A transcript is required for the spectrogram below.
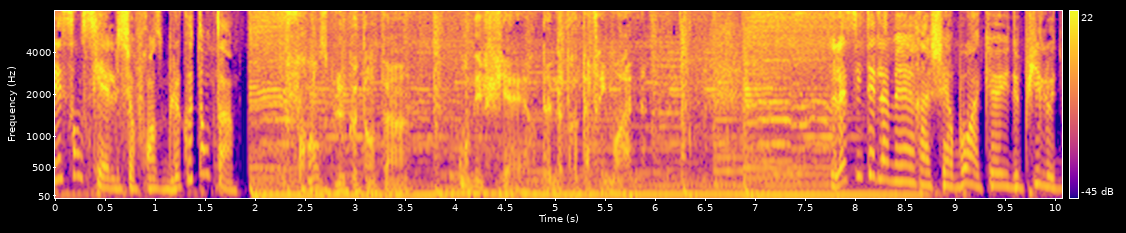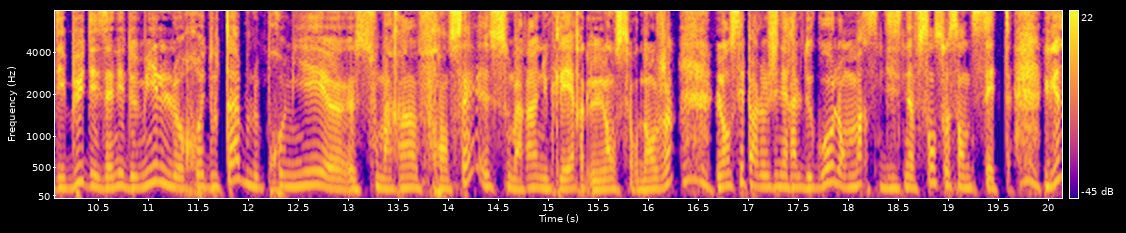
L'essentiel sur France Bleu Cotentin. France Bleu Cotentin, on est fiers de notre patrimoine. La Cité de la Mer à Cherbourg accueille depuis le début des années 2000 le redoutable premier euh, sous-marin français, sous-marin nucléaire lanceur d'engins, lancé par le général de Gaulle en mars 1967. Lionel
